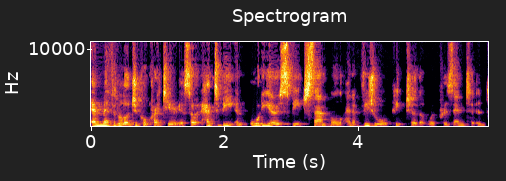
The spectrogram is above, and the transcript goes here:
and methodological criteria. So it had to be an audio speech sample and a visual picture that were presented.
